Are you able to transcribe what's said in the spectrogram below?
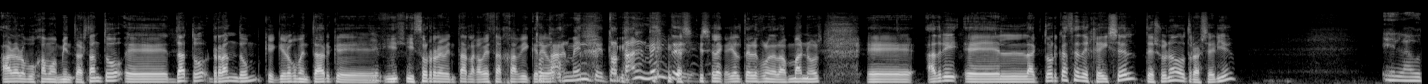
ahora lo buscamos mientras tanto. Eh, dato random que quiero comentar que Jefferson. hizo reventar la cabeza a Javi, creo. Totalmente, totalmente. Casi se le cayó el teléfono de las manos. Eh, Adri, el actor que hace de Hazel, ¿te suena de otra serie? El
